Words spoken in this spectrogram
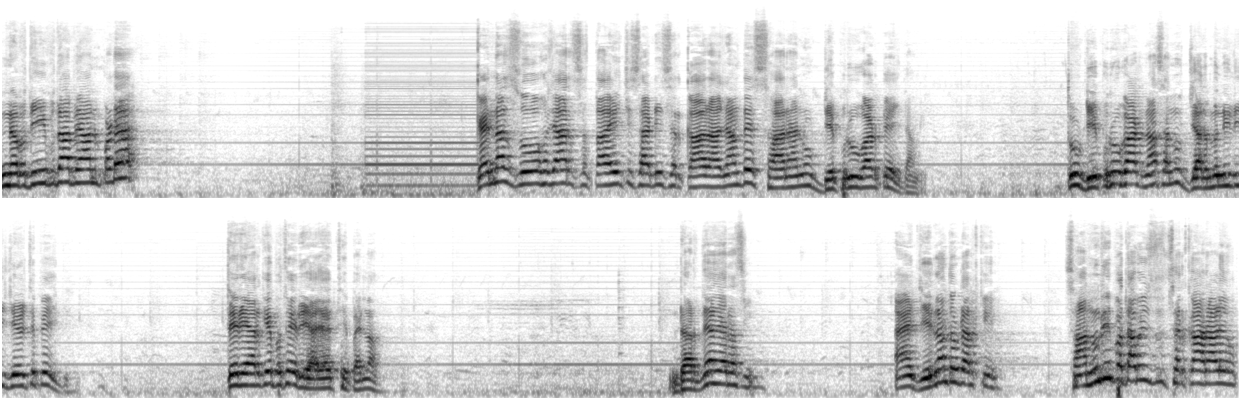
ਨਵਦੀਪ ਦਾ ਬਿਆਨ ਪੜਿਆ ਕਹਿੰਦਾ 2027 ਚ ਸਾਡੀ ਸਰਕਾਰ ਆ ਜਾਣ ਤੇ ਸਾਰਿਆਂ ਨੂੰ ਡਿਪਰੂਗੜ੍ਹ ਭੇਜ ਦਾਂਗੇ। ਤੂੰ ਡਿਪਰੂਗੜ੍ਹ ਨਾ, ਸਾਨੂੰ ਜਰਮਨੀ ਦੀ ਜੇਲ੍ਹ 'ਚ ਭੇਜ ਦੇ। ਤੇਰੇ ਵਰਗੇ ਬਥੇਰੇ ਆਇਆ ਇੱਥੇ ਪਹਿਲਾਂ। ਡਰਦੇ ਆ ਯਾਰ ਅਸੀਂ। ਐ ਜੇਲ੍ਹਾਂ ਤੋਂ ਡਰ ਕੇ। ਸਾਨੂੰ ਨਹੀਂ ਪਤਾ ਵੀ ਤੁਸੀਂ ਸਰਕਾਰ ਵਾਲੇ ਹੋ।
